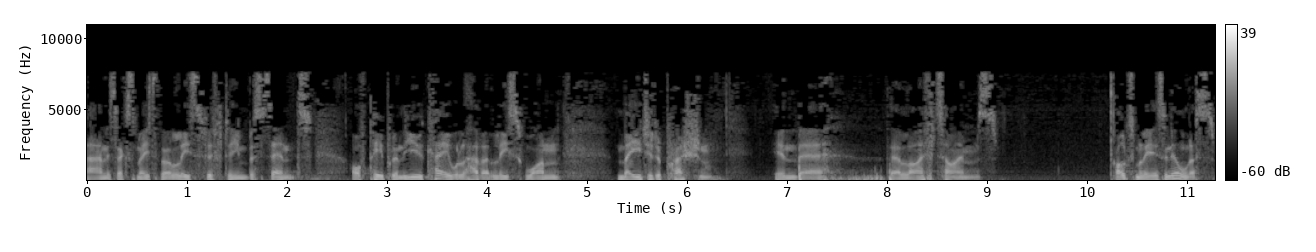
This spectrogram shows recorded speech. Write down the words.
and it's estimated that at least 15% of people in the UK will have at least one major depression in their, their lifetimes. Ultimately, it's an illness,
